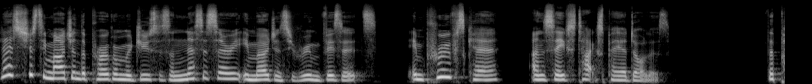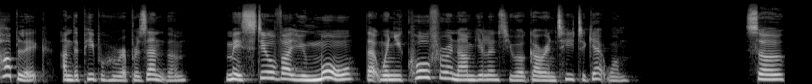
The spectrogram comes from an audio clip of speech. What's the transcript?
let's just imagine the program reduces unnecessary emergency room visits, improves care, and saves taxpayer dollars. the public and the people who represent them may still value more that when you call for an ambulance, you are guaranteed to get one. So,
